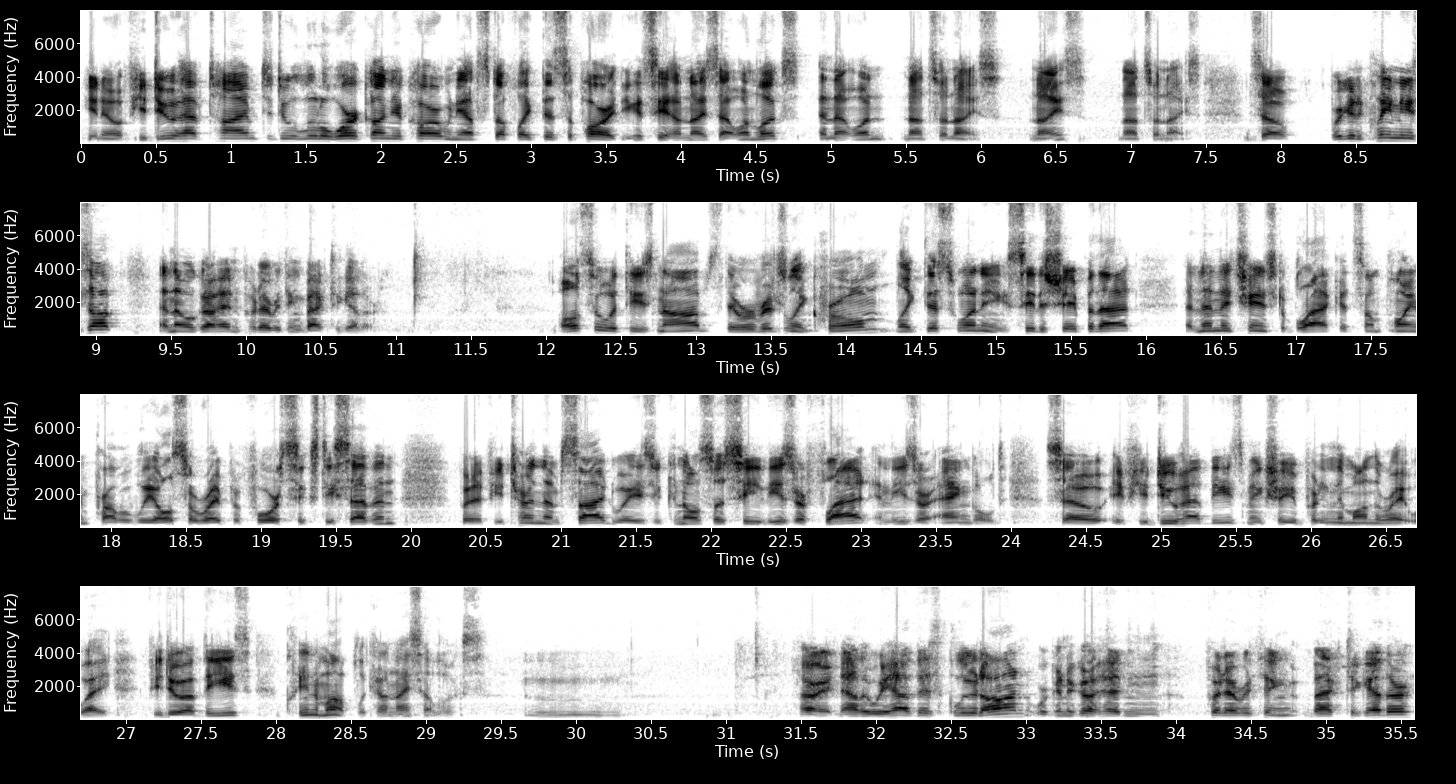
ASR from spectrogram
You know, if you do have time to do a little work on your car when you have stuff like this apart, you can see how nice that one looks, and that one, not so nice. Nice, not so nice. So, we're going to clean these up, and then we'll go ahead and put everything back together. Also with these knobs, they were originally chrome, like this one, and you can see the shape of that. And then they changed to black at some point, probably also right before 67. But if you turn them sideways, you can also see these are flat and these are angled. So if you do have these, make sure you're putting them on the right way. If you do have these, clean them up. Look how nice that looks. Ooh. All right, now that we have this glued on, we're going to go ahead and put everything back together.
